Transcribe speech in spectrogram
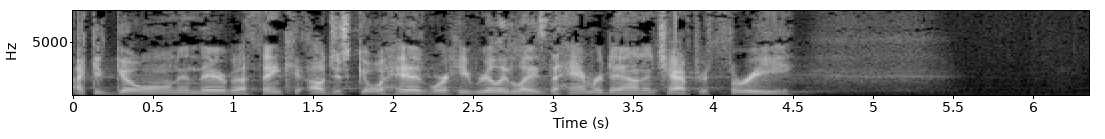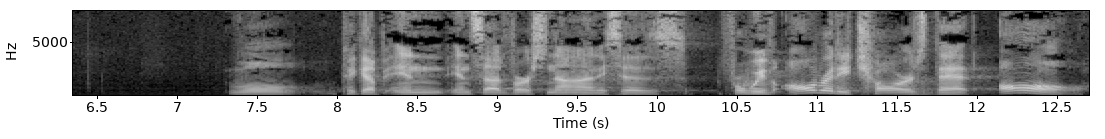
I could go on in there, but I think I'll just go ahead where he really lays the hammer down in chapter 3. We'll pick up in, inside verse 9. He says, for we've already charged that all,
